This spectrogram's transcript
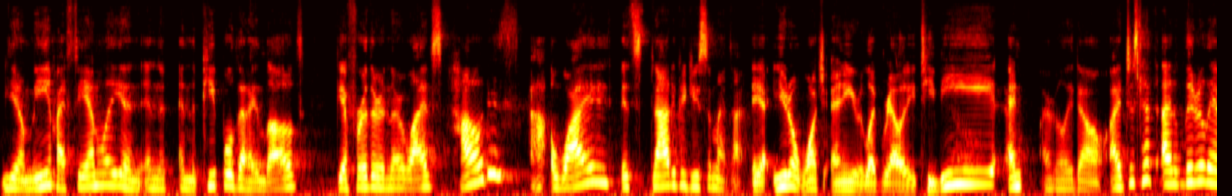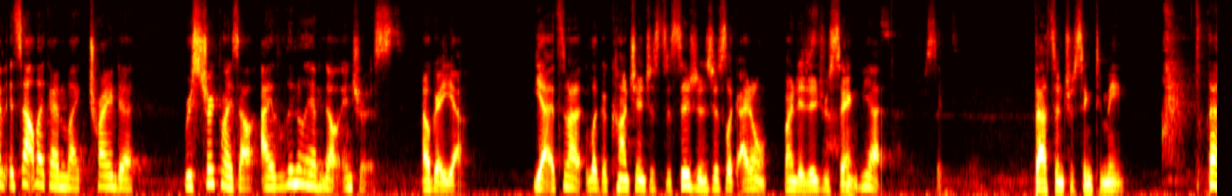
you know me and my family and and the, and the people that I love get further in their lives, how does uh, why it's not a good use of my time. Yeah, you don't watch any like reality TV and I really don't. I just have I literally have it's not like I'm like trying to restrict myself. I literally have no interest. Okay, yeah. Yeah, it's not like a conscientious decision. It's just like I don't find it interesting. Yeah. Interesting. That's interesting to me.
